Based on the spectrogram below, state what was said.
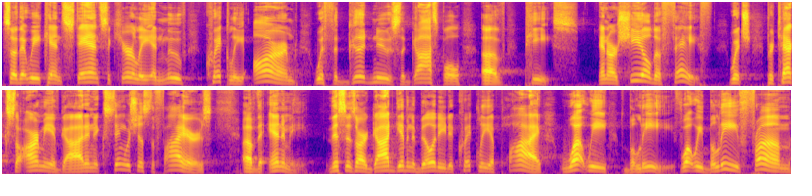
so that we can stand securely and move quickly, armed with the good news, the gospel of peace. And our shield of faith, which protects the army of God and extinguishes the fires of the enemy. This is our God given ability to quickly apply what we believe, what we believe from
